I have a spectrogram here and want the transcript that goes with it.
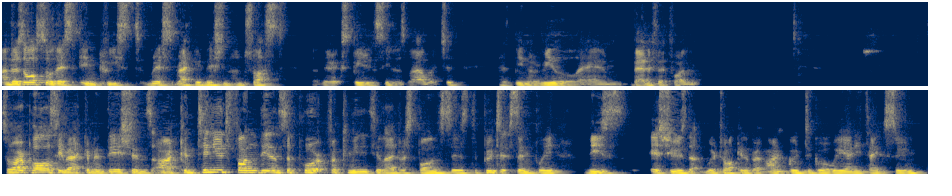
And there's also this increased risk recognition and trust that they're experiencing as well, which has been a real um, benefit for them. So our policy recommendations are continued funding and support for community-led responses. To put it simply, these issues that we're talking about aren't going to go away anytime soon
